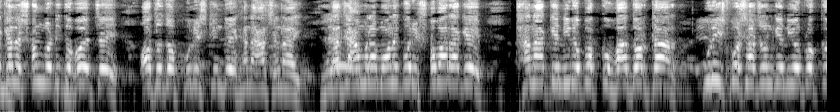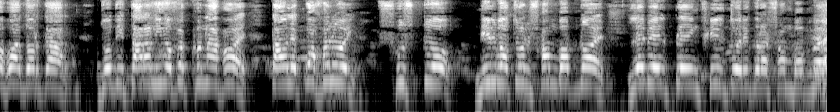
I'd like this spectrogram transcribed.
এখানে সংগঠিত হয়েছে, অথচ পুলিশ কিন্তু এখানে আসে নাই। কাজে আমরা মনে করি সবার আগে থানাকে নিরপেক্ষ হওয়া দরকার, পুলিশ প্রশাসনকে নিরপেক্ষ হওয়া দরকার। যদি তারা নিরপেক্ষ না হয়, তাহলে কখনোই সুষ্ঠু নির্বাচন সম্ভব নয় লেভেল প্লেইং ফিল্ড তৈরি করা সম্ভব নয়।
